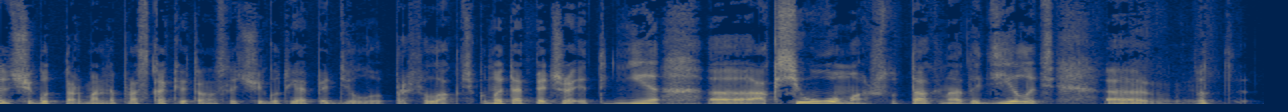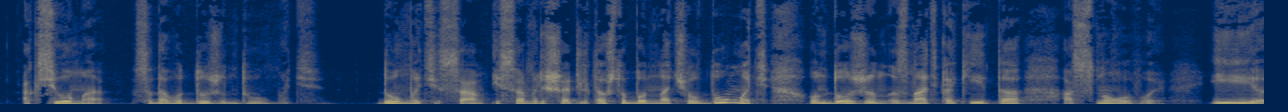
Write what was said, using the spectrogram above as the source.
следующий год нормально проскакивает, а на следующий год я опять делаю профилактику. Но это опять же, это не э, аксиома, что так надо делать. Э, вот аксиома садовод должен думать думать и сам, и сам решать. Для того, чтобы он начал думать, он должен знать какие-то основы. И э,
